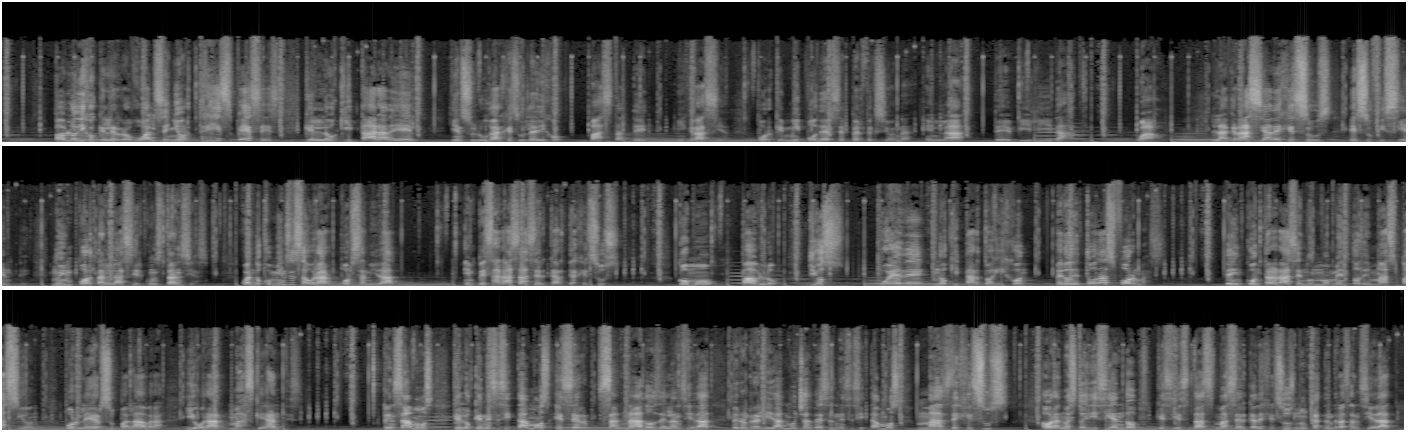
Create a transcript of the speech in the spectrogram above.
Pablo dijo que le rogó al Señor tres veces que lo quitara de él. Y en su lugar Jesús le dijo, bástate mi gracia, porque mi poder se perfecciona en la debilidad. ¡Wow! La gracia de Jesús es suficiente, no importan las circunstancias. Cuando comiences a orar por sanidad, empezarás a acercarte a Jesús. Como Pablo, Dios puede no quitar tu aguijón, pero de todas formas, te encontrarás en un momento de más pasión por leer su palabra y orar más que antes. Pensamos que lo que necesitamos es ser sanados de la ansiedad, pero en realidad muchas veces necesitamos más de Jesús. Ahora, no estoy diciendo que si estás más cerca de Jesús nunca tendrás ansiedad.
